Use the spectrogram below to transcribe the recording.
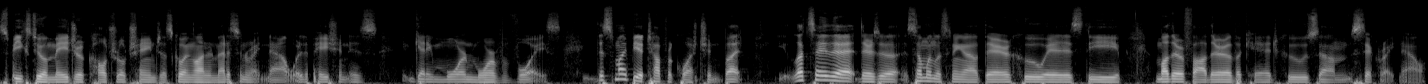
speaks to a major cultural change that's going on in medicine right now, where the patient is getting more and more of a voice. This might be a tougher question, but let's say that there's a someone listening out there who is the mother or father of a kid who's um, sick right now,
